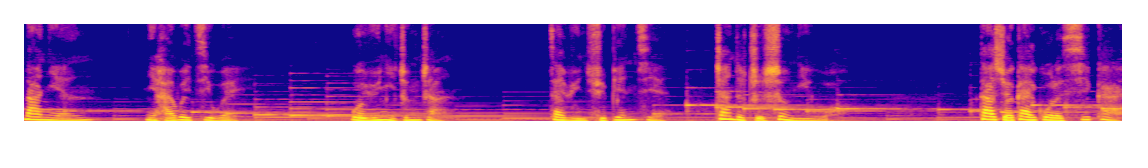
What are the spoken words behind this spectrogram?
那年，你还未继位，我与你征战，在允渠边界，战的只剩你我。大雪盖过了膝盖，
